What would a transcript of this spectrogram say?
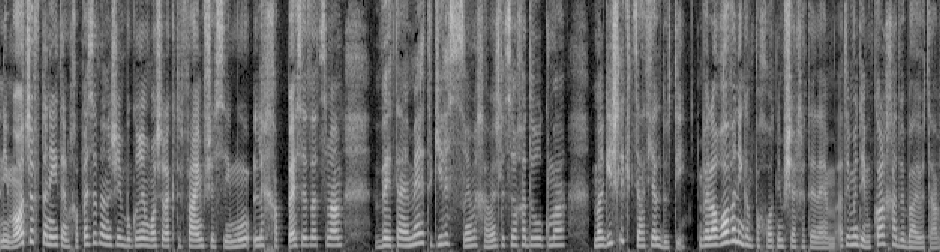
אני מאוד שאפתנית, אני מחפשת אנשים בוגרים ראש על הכתפיים שסיימו לחפש את עצמם, ואת האמת, גיל 25 לצורך הדוגמה, מרגיש לי קצת ילדותי. ולרוב אני גם פחות נמשכת אליהם. אתם יודעים, כל אחד ובעיותיו.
